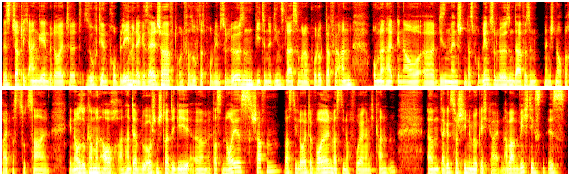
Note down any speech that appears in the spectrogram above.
Wissenschaftlich angehen bedeutet, such dir ein Problem in der Gesellschaft und versuch das Problem zu lösen, biete eine Dienstleistung oder ein Produkt dafür an, um dann halt genau äh, diesen Menschen das Problem zu lösen. Dafür sind Menschen auch bereit, was zu zahlen. Genauso kann man auch anhand der Blue Ocean Strategie ähm, etwas Neues schaffen, was die Leute wollen, was die noch vorher gar nicht kannten. Ähm, da gibt es verschiedene Möglichkeiten. Aber am wichtigsten ist,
